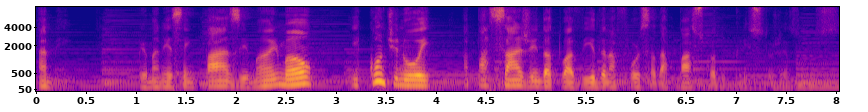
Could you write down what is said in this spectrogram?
Amém. Permaneça em paz, irmã, irmão, e continue a passagem da tua vida na força da Páscoa do Cristo Jesus.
